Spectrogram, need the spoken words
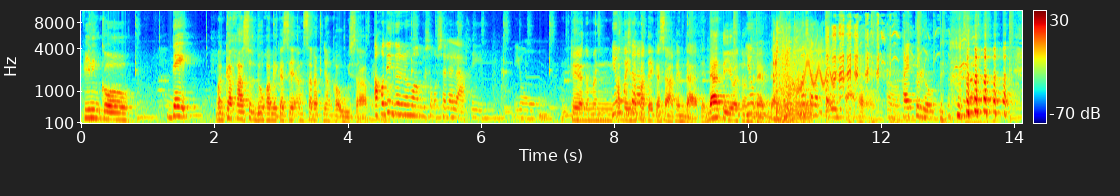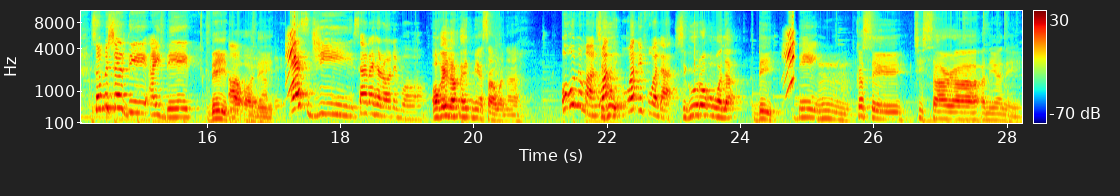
feeling ko, Date. magkakasundo kami kasi ang sarap niyang kausap. Ako din ganun ang mga gusto ko sa lalaki. Yung, Kaya naman Yung patay na masarap- patay ka sa akin dati. Dati yon nung yung, rev dati. yung masarap kausap. Oo. Oh, Kahit tulog. so, Michelle D ay date. Date, oo, Okay, date. okay. SG, Sarah Geronimo. Okay lang kahit may asawa na. Oo naman. What, Sigur- what if wala? Siguro kung wala, date. Date. Hmm, kasi si Sarah, ano yan eh,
